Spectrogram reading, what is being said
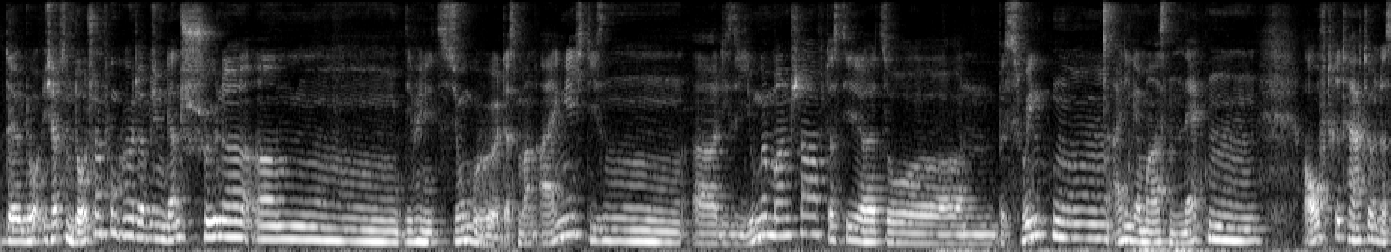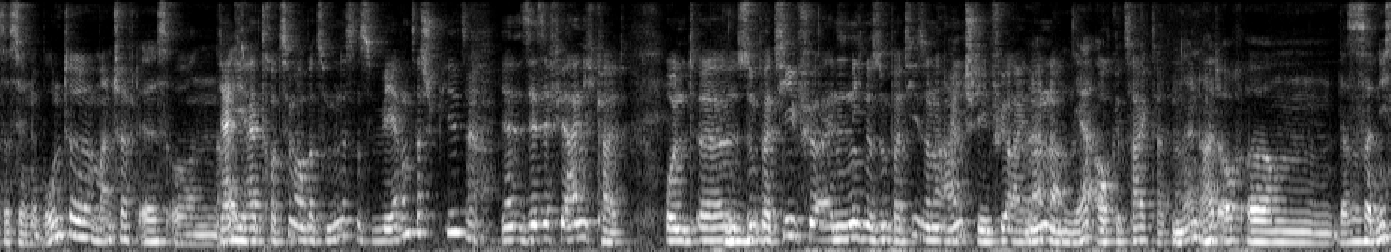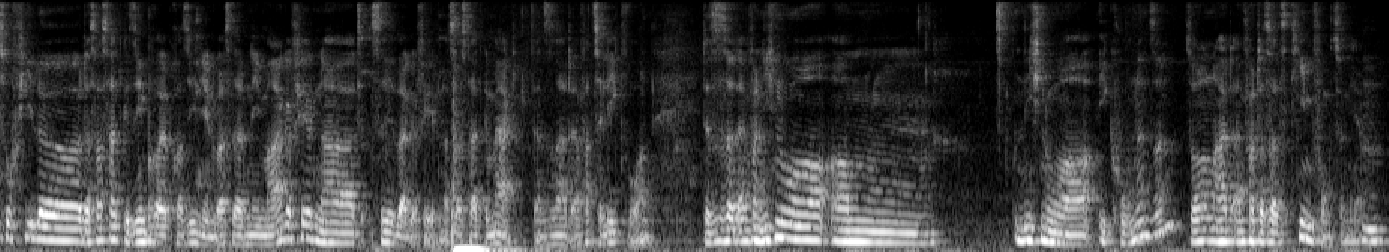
ich hab's im Deutschlandfunk gehört, da habe ich eine ganz schöne ähm, Definition gehört, dass man eigentlich diesen, äh, diese junge Mannschaft, dass die halt so einen beswingten, einigermaßen netten Auftritt hatte und dass das ja eine bunte Mannschaft ist und Ja, halt- die halt trotzdem aber zumindest während des Spiels Ja. ja. sehr, sehr viel Einigkeit und äh. Sympathie für, also nicht nur Sympathie, sondern Einstehen füreinander Ja. auch gezeigt hat. Ne? Nein, halt auch, ähm, dass es halt nicht so viele, das hast du halt gesehen bei Brasilien, was da hat Neymar gefehlt und da hat Silva gefehlt und das hast du halt gemerkt. Dann sind halt einfach zerlegt worden. Das ist halt einfach nicht nur, ähm, nicht nur Ikonen sind, sondern halt einfach, dass als Team funktionieren. Mhm.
